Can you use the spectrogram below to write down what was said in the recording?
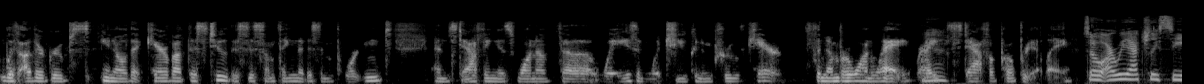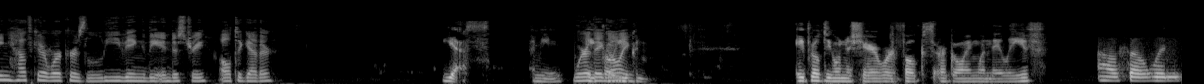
with other groups, you know, that care about this too. This is something that is important and staffing is one of the ways in which you can improve care. It's the number one way, right? Yeah. Staff appropriately. So are we actually seeing healthcare workers leaving the industry altogether? Yes. I mean, where April, are they going? Can, April, do you want to share where folks are going when they leave? Oh, so when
